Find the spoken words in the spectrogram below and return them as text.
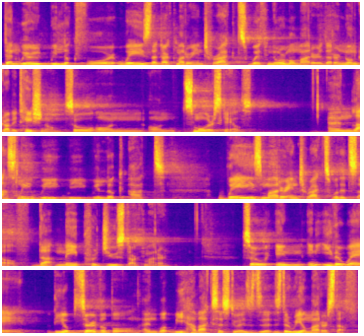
Then we we look for ways that dark matter interacts with normal matter that are non-gravitational, so on, on smaller scales. And lastly, we, we, we look at ways matter interacts with itself that may produce dark matter. So in, in either way, the observable and what we have access to is the, is the real matter stuff.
